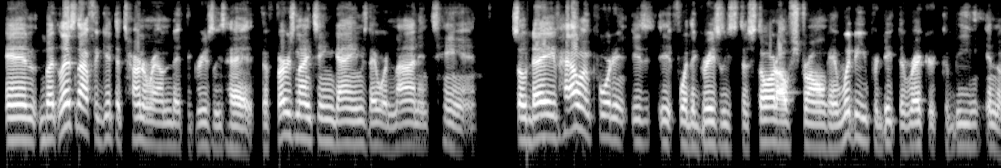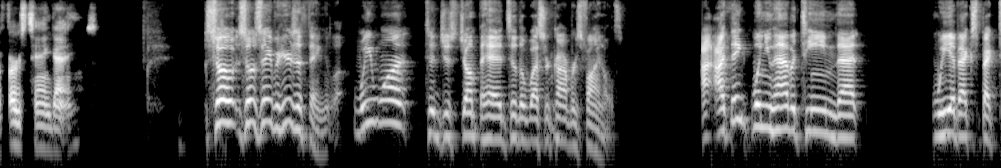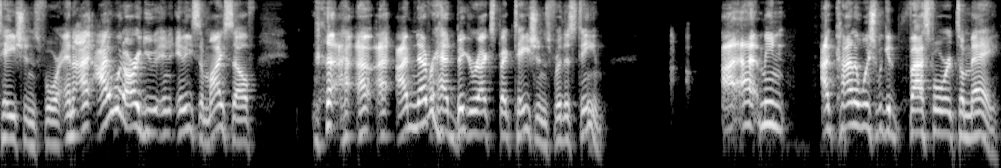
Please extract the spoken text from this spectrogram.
And but let's not forget the turnaround that the Grizzlies had. The first 19 games, they were 9 and 10. So Dave, how important is it for the Grizzlies to start off strong and what do you predict the record could be in the first 10 games? So so Xavier, here's the thing. We want to just jump ahead to the Western Conference Finals. I, I think when you have a team that we have expectations for, and I, I would argue, in, at least of myself, I, I, have never had bigger expectations for this team. I, I mean, I kind of wish we could fast forward to May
